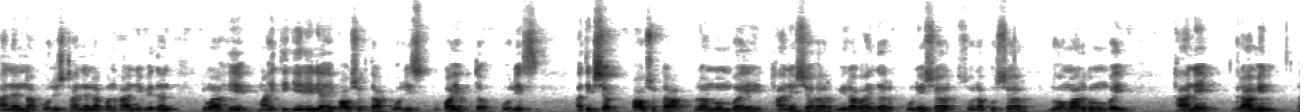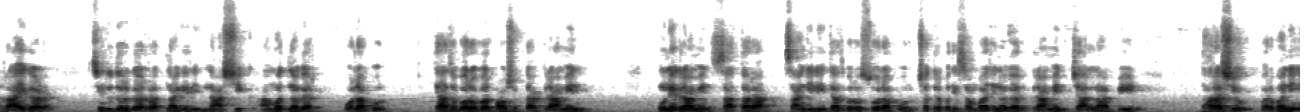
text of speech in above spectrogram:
ठाण्यांना पोलीस ठाण्यांना पण हा निवेदन किंवा हे माहिती गेलेली आहे. पाहू शकता पोलीस उपायुक्त पोलीस अधीक्षक. पाहू शकता बृहन्मुंबई ठाणे शहर मीरा भाईंदर पुणे शहर सोलापूर शहर लोहमार्ग मुंबई ठाणे ग्रामीण रायगड सिंधुदुर्ग रत्नागिरी नाशिक अहमदनगर कोल्हापूर. त्याचबरोबर पाहू शकता ग्रामीण पुणे ग्रामीण सातारा सांगली त्याचबरोबर सोलापूर छत्रपती संभाजीनगर ग्रामीण जालना बीड धाराशिव परभणी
